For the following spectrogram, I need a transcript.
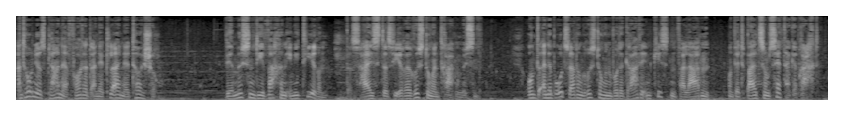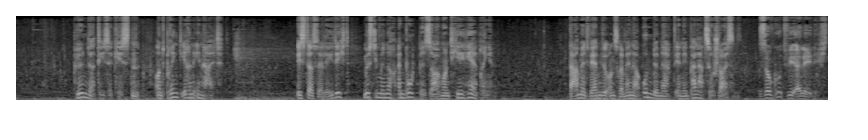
Antonius Plan erfordert eine kleine Täuschung. Wir müssen die Wachen imitieren. Das heißt, dass wir ihre Rüstungen tragen müssen. Und eine Bootsladung Rüstungen wurde gerade in Kisten verladen und wird bald zum Setter gebracht. Plündert diese Kisten und bringt ihren Inhalt. Ist das erledigt, müsst ihr mir noch ein Boot besorgen und hierher bringen. Damit werden wir unsere Männer unbemerkt in den Palazzo schleusen. So gut wie erledigt.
